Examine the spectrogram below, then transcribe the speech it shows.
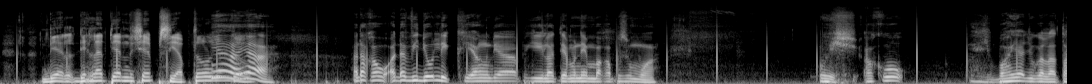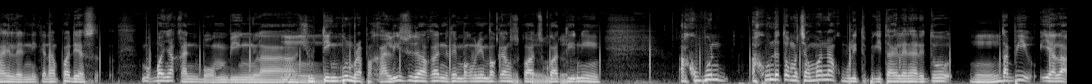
dia dia latihan siap-siap tu. Ya tu. ya Ada kau ada video leak Yang dia pergi latihan menembak apa semua Wish Aku eh, Bahaya jugalah Thailand ni Kenapa dia Banyak kan bombing lah Hmm. Shooting pun berapa kali sudah kan Tembak-menembak yang Betul, squad-squad betul. Aku pun Aku dah tahu macam mana Aku boleh tu pergi Thailand hari tu. Hmm. Tapi ialah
